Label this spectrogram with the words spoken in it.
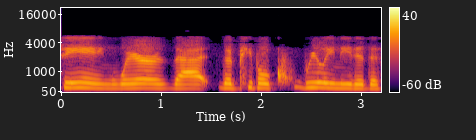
seeing where that the people really needed this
